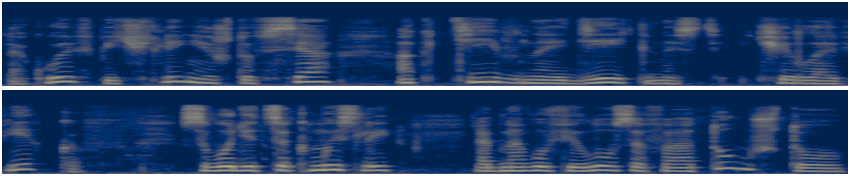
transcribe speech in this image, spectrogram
Такое впечатление, что вся активная деятельность человеков сводится к мысли одного философа о том, что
